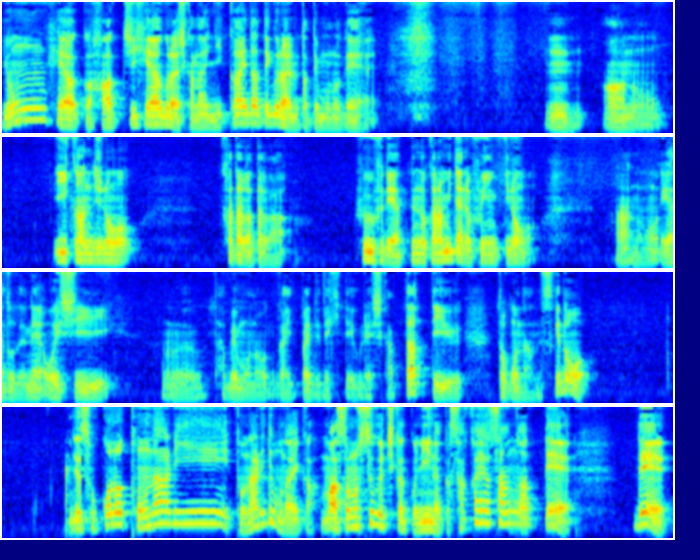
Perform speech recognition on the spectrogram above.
4部屋か8部屋ぐらいしかない2階建てぐらいの建物でうん。あのいい感じの方々が夫婦でやってんのかなみたいな雰囲気のあの宿でね美味しい、うん、食べ物がいっぱい出てきて嬉しかったっていうとこなんですけどでそこの隣隣でもないか。まあそのすぐ近くになんか酒屋さんがあってで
